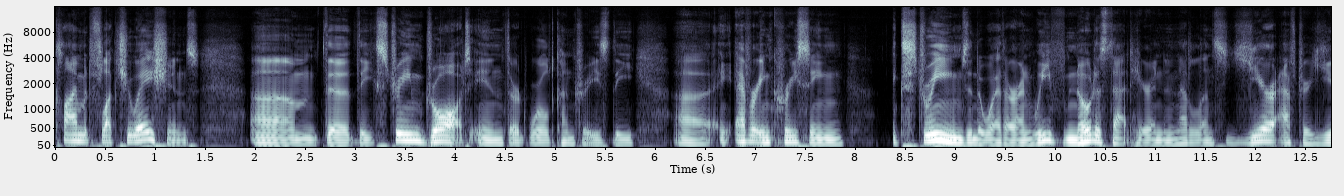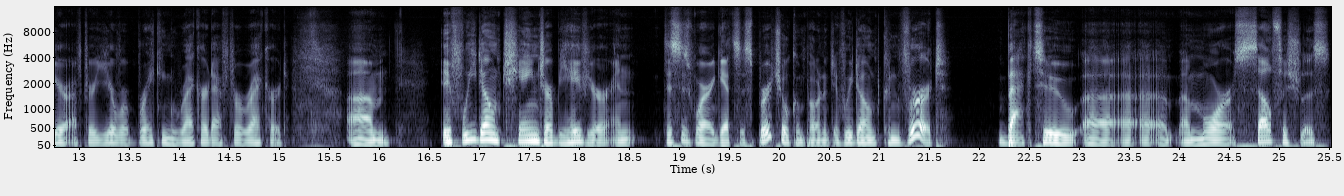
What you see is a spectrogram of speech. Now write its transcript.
climate fluctuations, um, the the extreme drought in third world countries, the uh, ever increasing extremes in the weather, and we've noticed that here in the Netherlands, year after year after year, we're breaking record after record. Um, if we don't change our behavior, and this is where it gets a spiritual component, if we don't convert back to uh, a, a, a more selfishless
